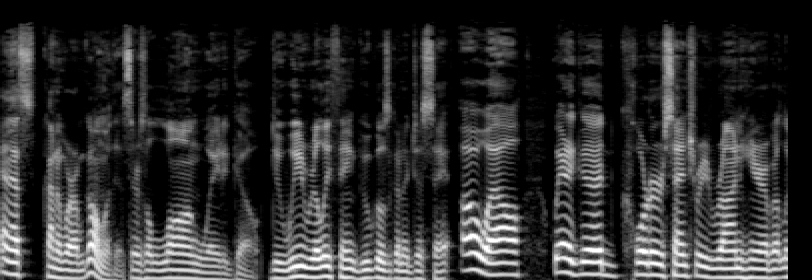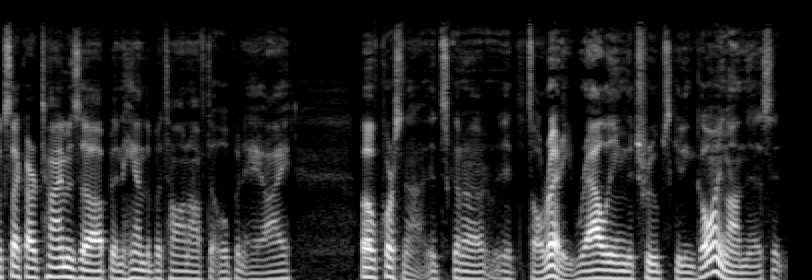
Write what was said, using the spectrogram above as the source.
And that's kind of where I'm going with this. There's a long way to go. Do we really think Google's going to just say, oh, well, we had a good quarter century run here, but it looks like our time is up and hand the baton off to OpenAI? Oh, of course not. It's going to, it's already rallying the troops, getting going on this. It,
